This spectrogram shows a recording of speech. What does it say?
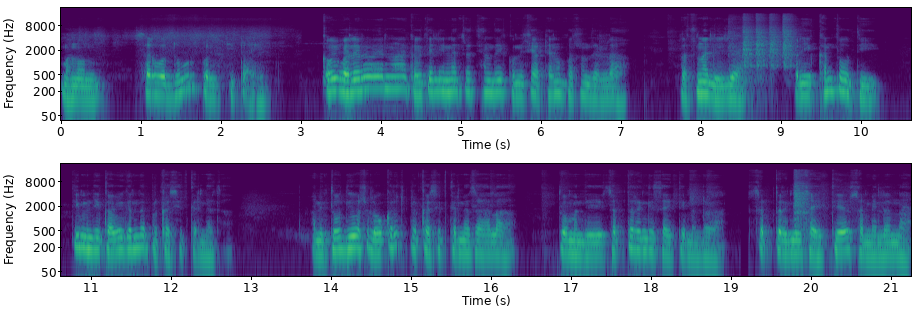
म्हणून सर्व दूर परिचित आहेत. कवी भालेराव यांना कविता लिहिण्याचा छंद एकोणीसशे अठ्ठ्याण्णवपासून झाला रचना लिहिल्या पण एक खंत होती ती म्हणजे काव्यगंध प्रकाशित करण्याचा. आणि तो दिवस लवकरच प्रकाशित करण्याचा आला तो म्हणजे सप्तरंगी साहित्य मंडळात. सप्तरंगी साहित्य संमेलनात.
